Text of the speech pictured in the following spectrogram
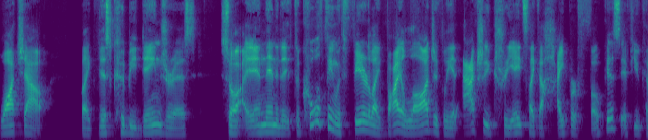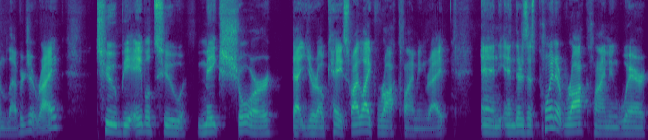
watch out. Like this could be dangerous. So, and then the, the cool thing with fear, like biologically, it actually creates like a hyper focus if you can leverage it right to be able to make sure that you're okay. So, I like rock climbing, right? And and there's this point at rock climbing where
